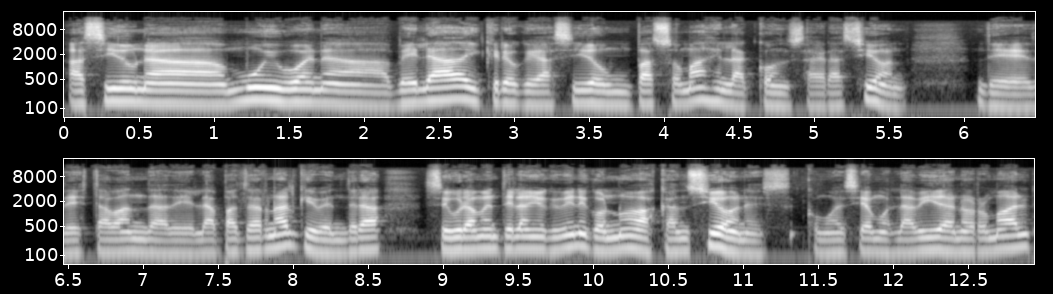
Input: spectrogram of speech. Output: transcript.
ha sido una muy buena velada y creo que ha sido un paso más en la consagración de, esta banda de La Paternal que vendrá seguramente el año que viene con nuevas canciones. Como decíamos, La Vida Normal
